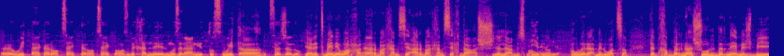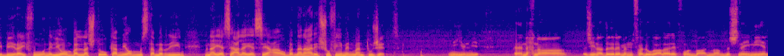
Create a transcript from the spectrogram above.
8 45 45 11 بيخلي المزارعين يتصلوا 8 يتسجلوا. يعني 8 1 4 5 4 5 11 يلي عم يسمعونا هو رقم الواتساب. طيب خبرنا شو البرنامج بريفون اليوم بلشتوا كم يوم مستمرين؟ من أي ساعة لأي ساعة؟ وبدنا نعرف شو في من منتوجات. 100% آه، نحن جينا دغري من فالوغا على ريفون بعدنا مش نايمين.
